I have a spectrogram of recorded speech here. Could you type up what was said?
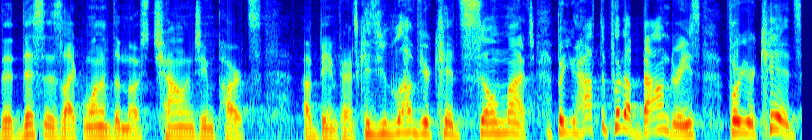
that this is like one of the most challenging parts of being parents because you love your kids so much. But you have to put up boundaries for your kids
